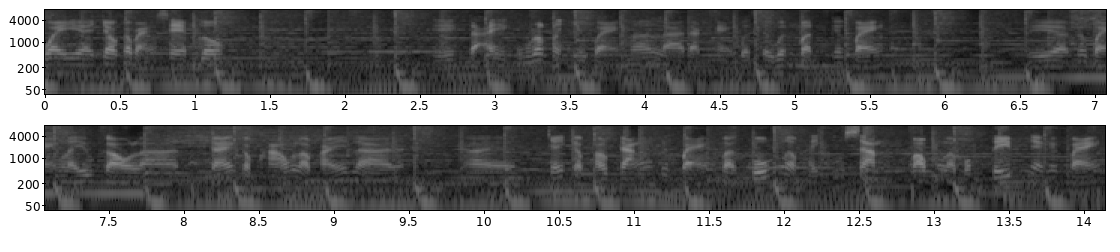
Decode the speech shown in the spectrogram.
quay cho các bạn xem luôn. Thì hiện tại thì cũng rất là nhiều bạn là đặt hàng bên từ bên mình các bạn. Thì các bạn là yêu cầu là trái cà pháo là phải là à, trái cà pháo trắng các bạn và cuốn là phải cuốn xanh bông là bông tím nha các bạn.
